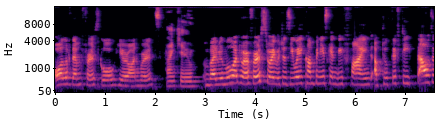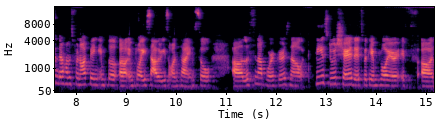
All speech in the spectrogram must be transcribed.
all of them first go here onwards. Thank you. But we'll move on to our first story, which is UAE companies can be fined up to 50,000 dirhams for not paying empl uh, employee salaries on time. So. Uh, listen up, workers. Now, please do share this with your employer if uh,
